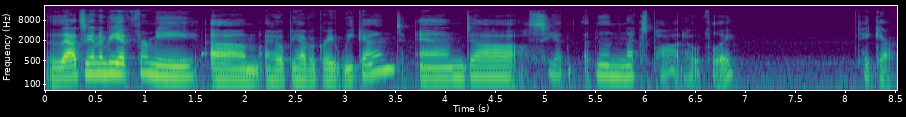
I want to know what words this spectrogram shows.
That's going to be it for me. Um, I hope you have a great weekend. And uh, I'll see you at the next pod, hopefully. Take care.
